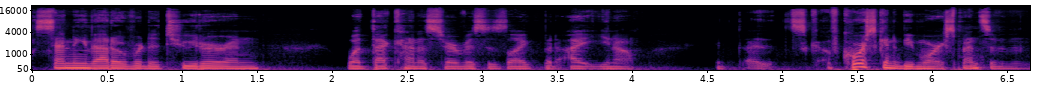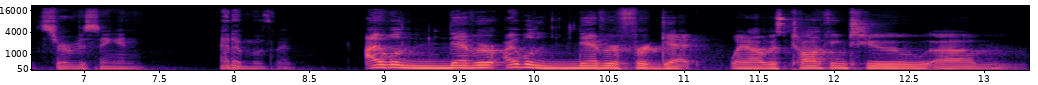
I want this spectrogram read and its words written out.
sending that over to Tudor and what that kind of service is like. But I, you know, it, it's of course going to be more expensive than servicing an ETA movement. I will never, I will never forget when I was talking to, um,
